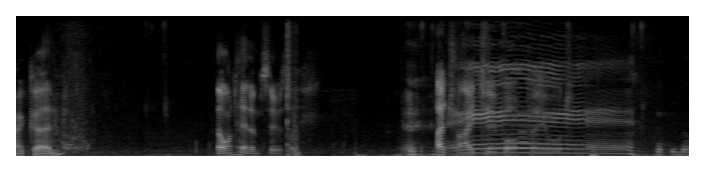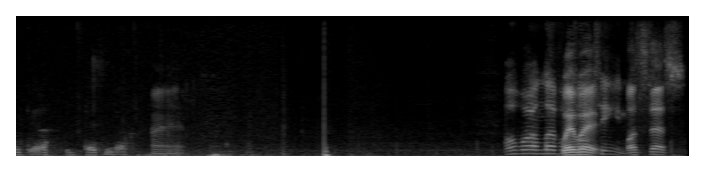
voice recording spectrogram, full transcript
Alright, good. Don't hit him, seriously. I tried to, but failed. Alright. Oh, we're on level Wait, 14. wait. What's this?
